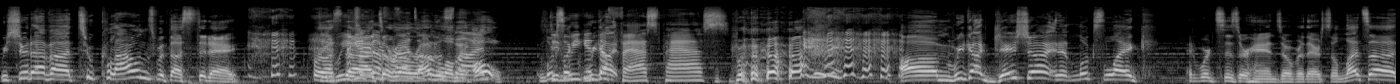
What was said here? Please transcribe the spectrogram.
We should have uh, two clowns with us today for us we uh, get to the run around a the little bit. Oh, It looks Did like we get we the got fast pass? um we got Geisha and it looks like Edward Scissorhands over there. So let's uh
